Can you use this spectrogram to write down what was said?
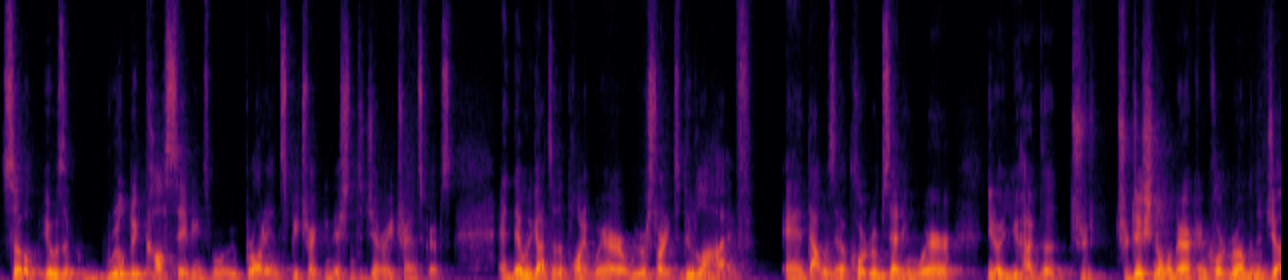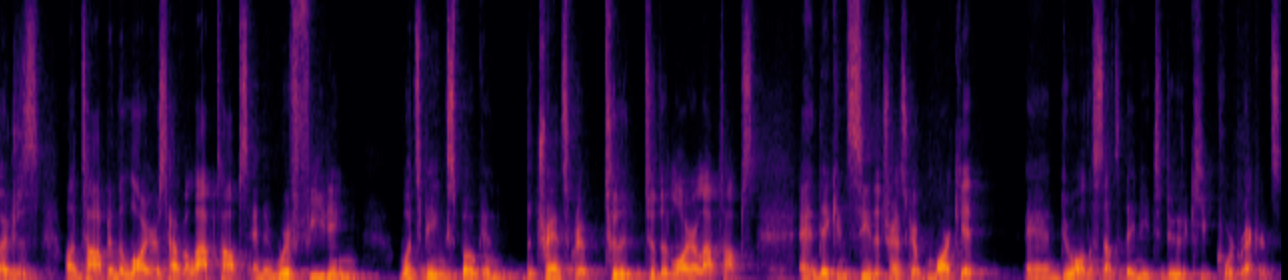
So it was a real big cost savings when we brought in speech recognition to generate transcripts. And then we got to the point where we were starting to do live. And that was in a courtroom setting where you know you have the tr- traditional American courtroom and the judges on top and the lawyers have laptops, and then we're feeding what's being spoken, the transcript to the to the lawyer laptops, and they can see the transcript, mark it, and do all the stuff that they need to do to keep court records.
